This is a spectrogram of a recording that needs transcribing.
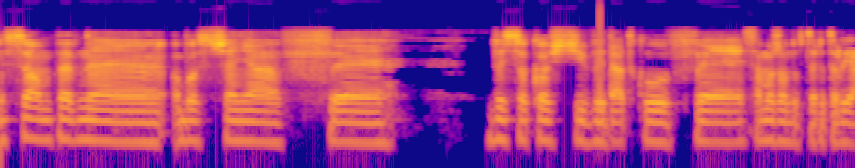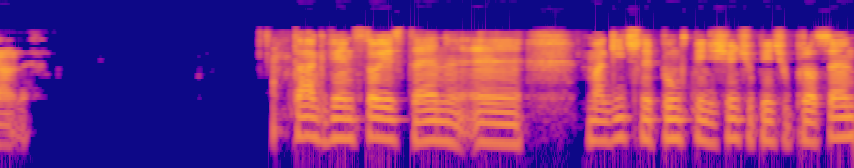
y, są pewne obostrzenia w wysokości wydatków samorządów terytorialnych. Tak, więc to jest ten y, magiczny punkt 55%,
